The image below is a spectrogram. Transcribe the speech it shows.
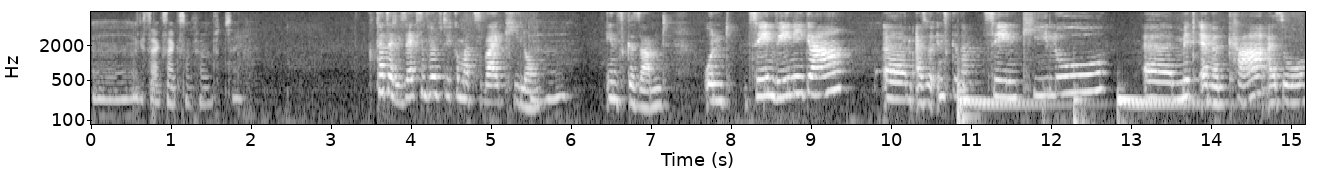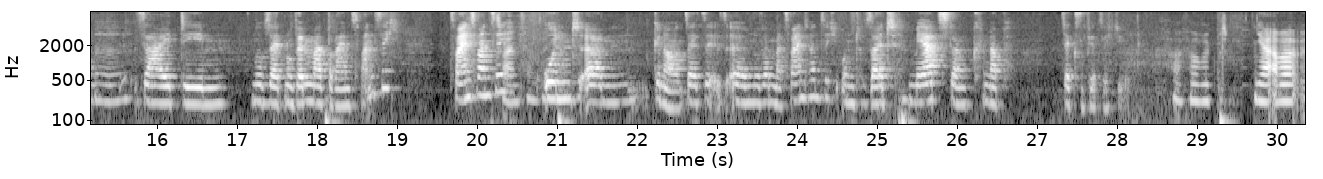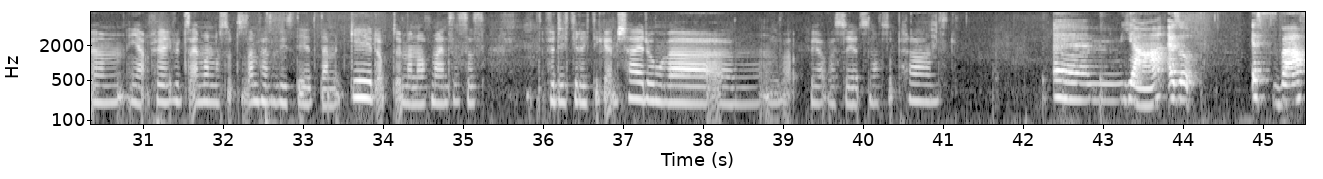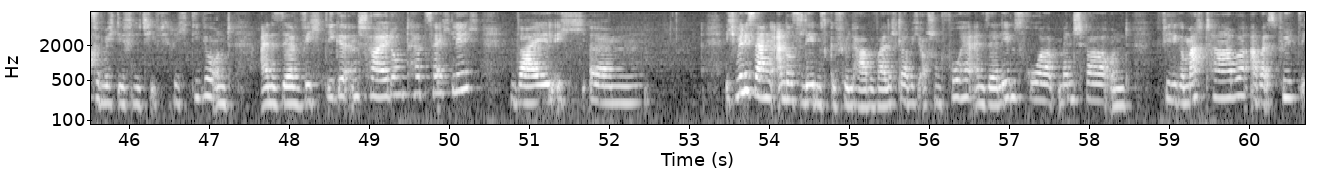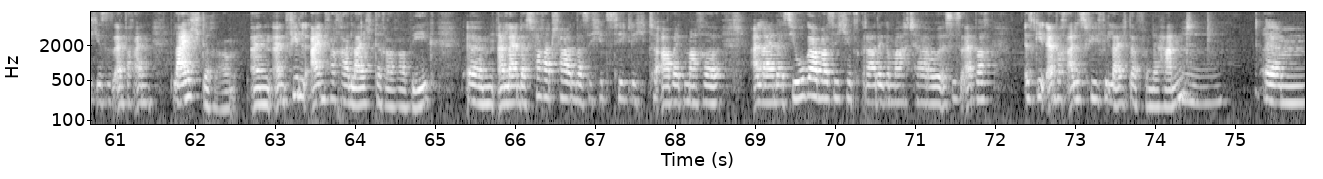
Mm, ich sag 56. Tatsächlich 56,2 Kilo mhm. insgesamt. Und 10 weniger, ähm, also insgesamt 10 Kilo äh, mit MMK, also mhm. seit dem, nur seit November 23. 22. 22. Und ähm, genau, seit äh, November 22 und seit März dann knapp 46 Kilo. War verrückt. Ja, aber ähm, ja, vielleicht würdest du einmal noch so zusammenfassen, wie es dir jetzt damit geht, ob du immer noch meinst, dass das für dich die richtige Entscheidung war, ähm, ja, was du jetzt noch so planst. Ähm, ja, also es war für mich definitiv die richtige und eine sehr wichtige Entscheidung tatsächlich, weil ich, ähm, ich will nicht sagen, ein anderes Lebensgefühl habe, weil ich glaube ich auch schon vorher ein sehr lebensfroher Mensch war und viel gemacht habe, aber es fühlt sich, es ist einfach ein leichterer, ein, ein viel einfacher, leichterer Weg. Ähm, allein das Fahrradfahren, was ich jetzt täglich zur Arbeit mache, allein das Yoga, was ich jetzt gerade gemacht habe, es ist einfach, es geht einfach alles viel, viel leichter von der Hand. Mhm. Ähm,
